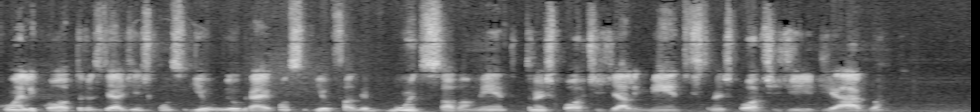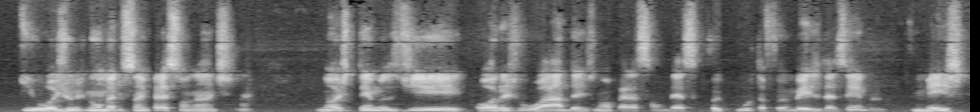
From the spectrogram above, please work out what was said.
com helicópteros e a gente conseguiu, o GRAE conseguiu fazer muito salvamento, transporte de alimentos, transporte de, de água. E hoje os números são impressionantes, né? Nós temos de horas voadas numa operação dessa que foi curta, foi o mês de dezembro, um mês,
